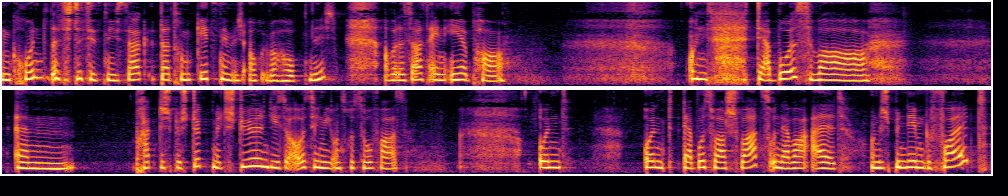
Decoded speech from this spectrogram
einen Grund, dass ich das jetzt nicht sage. Darum geht's nämlich auch überhaupt nicht. Aber da saß ein Ehepaar. Und der Bus war ähm, praktisch bestückt mit Stühlen, die so aussehen wie unsere Sofas. Und, und der Bus war schwarz und er war alt. Und ich bin dem gefolgt,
